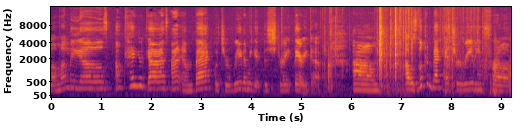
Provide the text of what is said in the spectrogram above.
Hello, my Leos. Okay, you guys, I am back with your reading. Let me get this straight. There we go. Um, I was looking back at your reading from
